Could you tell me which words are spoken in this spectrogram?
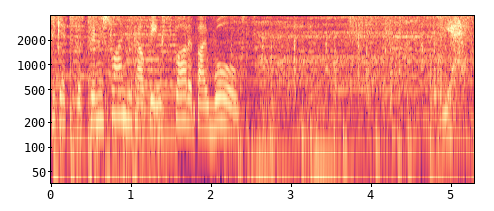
To get to the finish line without being spotted by wolves. Yes.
